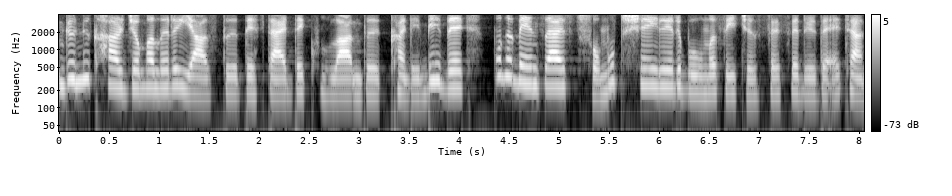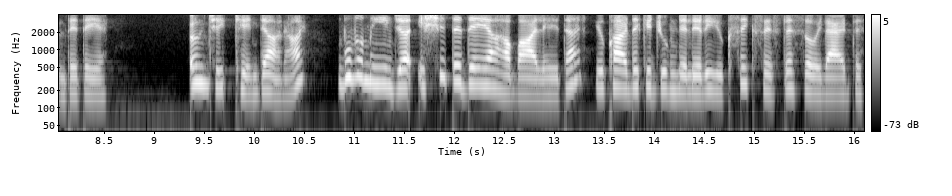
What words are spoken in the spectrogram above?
günlük harcamaları yazdığı defterde kullandığı kalemi ve buna benzer somut şeyleri bulması için seslenirdi Ethem dedeye. Önce kendi arar, bulamayınca işi dedeye havale eder, yukarıdaki cümleleri yüksek sesle söylerdi.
